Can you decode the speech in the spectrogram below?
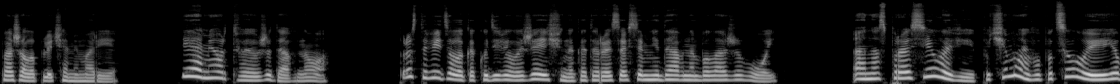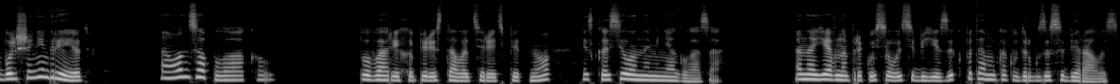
Пожала плечами Мария. Я мертвая уже давно. Просто видела, как удивилась женщина, которая совсем недавно была живой. Она спросила Ви, почему его поцелуи ее больше не греют, а он заплакал. Повариха перестала тереть пятно и скосила на меня глаза. Она явно прикусила себе язык, потому как вдруг засобиралась.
